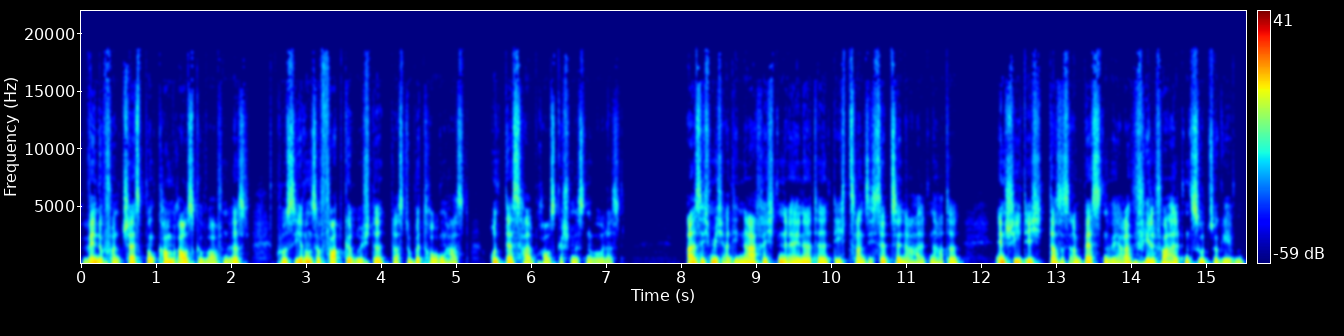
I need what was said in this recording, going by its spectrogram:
Wenn du von chess.com rausgeworfen wirst, kursieren sofort Gerüchte, dass du betrogen hast und deshalb rausgeschmissen wurdest. Als ich mich an die Nachrichten erinnerte, die ich 2017 erhalten hatte, entschied ich, dass es am besten wäre, Fehlverhalten zuzugeben.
